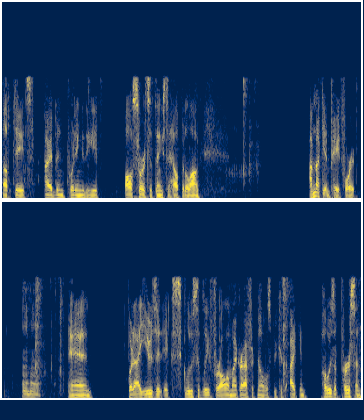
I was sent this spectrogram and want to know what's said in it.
updates. I've been putting the all sorts of things to help it along. I'm not getting paid for it, hmm and but I use it exclusively for all of my graphic novels because I can pose a person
